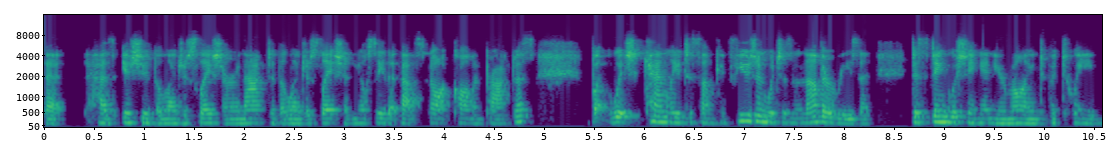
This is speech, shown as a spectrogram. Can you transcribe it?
that has issued the legislation or enacted the legislation, you'll see that that's not common practice, but which can lead to some confusion, which is another reason distinguishing in your mind between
